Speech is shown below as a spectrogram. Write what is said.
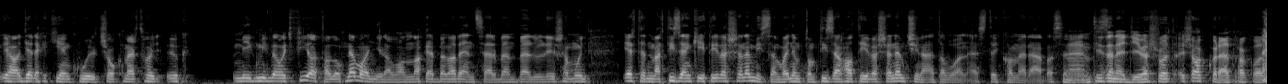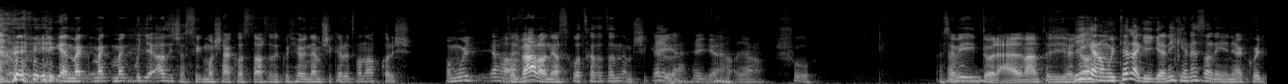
ja, a gyerekek ilyen kulcsok, mert hogy ők még mivel, hogy fiatalok nem annyira vannak ebben a rendszerben belül, és amúgy, érted, már 12 évesen nem hiszem, vagy nem tudom, 16 évesen nem csinálta volna ezt egy kamerába szerintem. Nem, 11 éves volt, és akkor átrakott. Igen, meg, meg, meg, ugye az is a szigmasághoz tartozik, hogy ha ő nem sikerült volna, akkor is. Amúgy, ja. Hát, hogy vállalni azt a kockázatot nem sikerül. Igen, igen. Ja, ja. Fú. Ez nem így dől el, mert hogy, hogy Igen, a... amúgy tényleg igen, igen, ez a lényeg, hogy,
